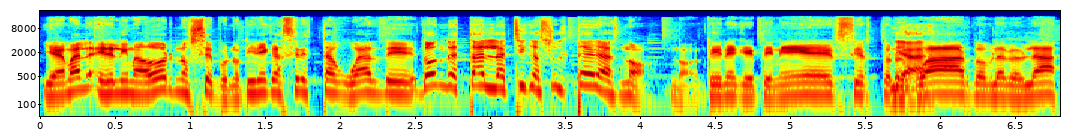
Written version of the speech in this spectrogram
Y además el animador, no sé, pues no tiene que hacer esta weas de ¿dónde están las chicas solteras? No, no, tiene que tener cierto Ya. resguardo, bla, bla, bla.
